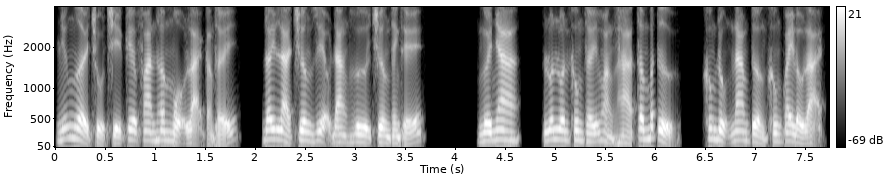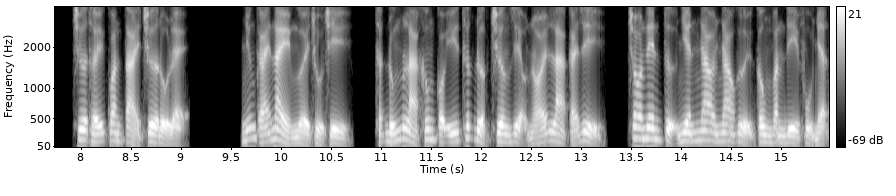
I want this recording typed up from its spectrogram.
những người chủ trì kia fan hâm mộ lại cảm thấy, đây là trương diệu đang hư trương thanh thế. Người nha, luôn luôn không thấy hoàng hà tâm bất tử, không đụng nam tường không quay đầu lại, chưa thấy quan tài chưa đổ lệ. Những cái này người chủ trì, thật đúng là không có ý thức được trương diệu nói là cái gì, cho nên tự nhiên nhao nhao gửi công văn đi phủ nhận.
